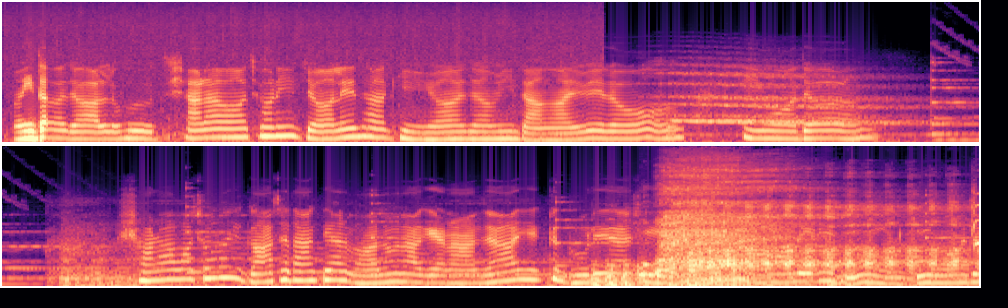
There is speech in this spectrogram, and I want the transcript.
আমি তো জল ভূত সারা বছরই জলে থাকি আজ আমি ডাঙায় বেরো কি মজা। সারা বছর ওই গাছে থাকতে আর ভালো লাগে না যাই একটু ঘুরে আসি। কি মজা।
